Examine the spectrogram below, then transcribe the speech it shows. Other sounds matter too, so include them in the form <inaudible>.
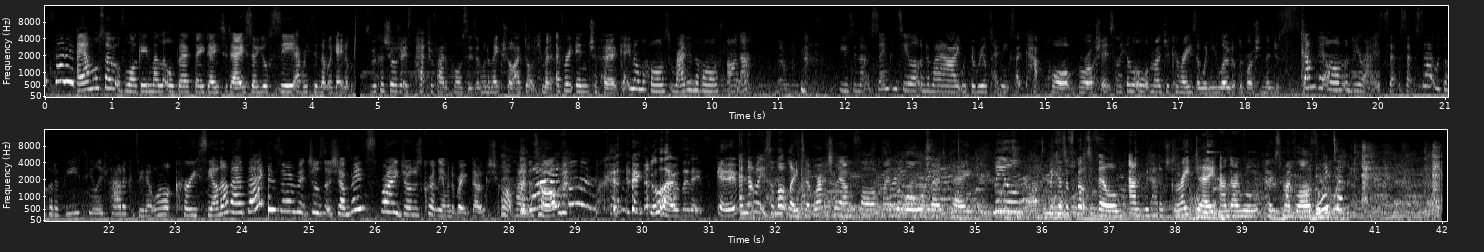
I am also vlogging my little birthday day today so you'll see everything that we're getting up to. So because Georgia is petrified of horses, I'm going to make sure I document every inch of her getting on the horse, riding the horse, aren't I? No. <laughs> Using that same concealer under my eye with the Real Techniques like cat paw brush. It's like a little magic eraser when you load up the brush and then just stamp it on under your eyes. Set, set, set with the Huda Beauty loose powder because we don't want to look creasy on our birthday. <laughs> Some of it champagne spray. Georgia's currently having a breakdown because she can't find a top. <laughs> the glow that it's given. And now it's a lot later. We're actually out for my little birthday meal because I forgot to film and we've had a great day and I will post my vlog later.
